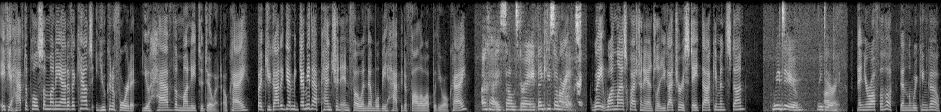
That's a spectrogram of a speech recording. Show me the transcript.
If you have to pull some money out of accounts, you can afford it. You have the money to do it. Okay. But you got to get me, get me that pension info and then we'll be happy to follow up with you. Okay. Okay. Sounds great. Thank you so All much. Right. Wait, one last question, Angela. You got your estate documents done? We do. We do. All right then you're off the hook. Then we can go.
